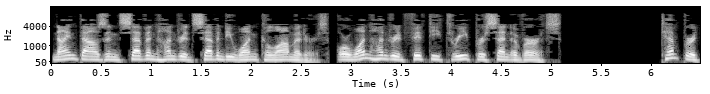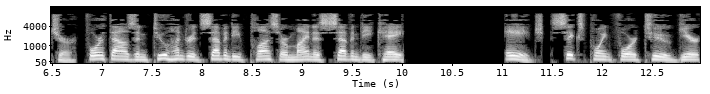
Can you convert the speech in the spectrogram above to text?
9771 kilometers or 153% of Earth's temperature 4270 plus or minus 70 K Age 6.42 gear.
